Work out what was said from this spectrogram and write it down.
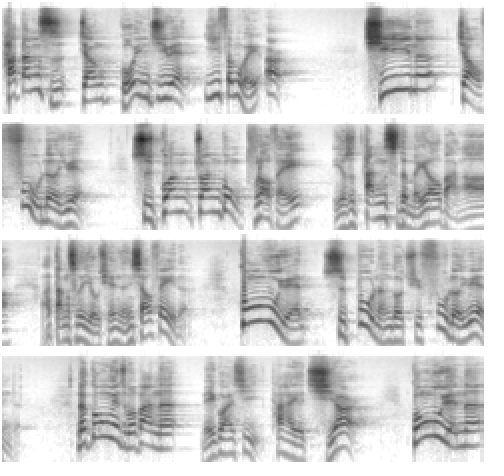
他当时将国营妓院一分为二，其一呢叫富乐院，是光专供土老肥，也就是当时的煤老板啊啊，当时的有钱人消费的。公务员是不能够去富乐院的。那公务员怎么办呢？没关系，他还有其二，公务员呢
